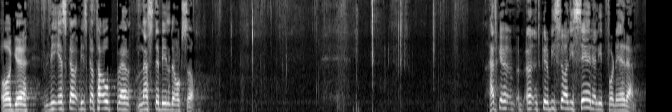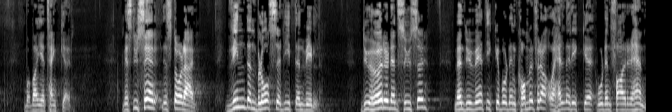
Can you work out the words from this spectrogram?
Og eh, vi, skal, vi, skal, ta opp eh, neste bilde også. Her skal jeg ønsker å visualisere litt for dere hva jeg tenker. Hvis du ser, det står der Vinden blåser dit den vil. Du hører den suser, men du vet ikke hvor den kommer fra, og heller ikke hvor den farer hen.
